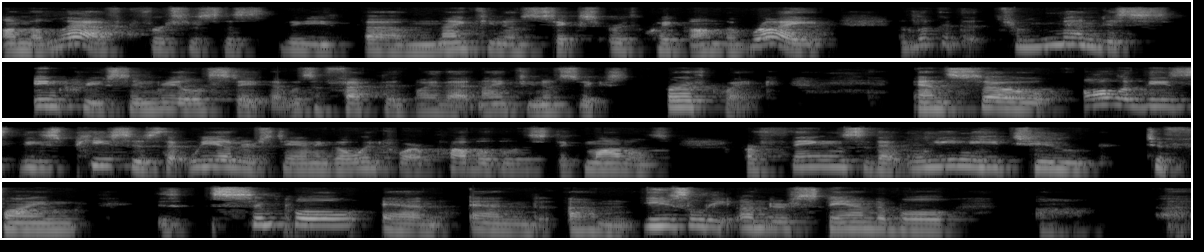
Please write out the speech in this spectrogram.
on the left versus this, the um, 1906 earthquake on the right. And look at the tremendous increase in real estate that was affected by that 1906 earthquake. And so all of these, these pieces that we understand and go into our probabilistic models are things that we need to, to find simple and, and um, easily understandable um, uh,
